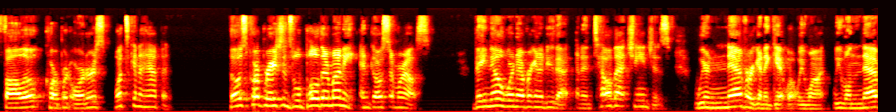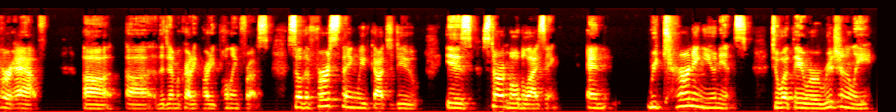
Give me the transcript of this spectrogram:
follow corporate orders, what's going to happen? Those corporations will pull their money and go somewhere else. They know we're never going to do that. And until that changes, we're never going to get what we want. We will never have uh, uh, the Democratic Party pulling for us. So the first thing we've got to do is start mobilizing and returning unions to what they were originally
